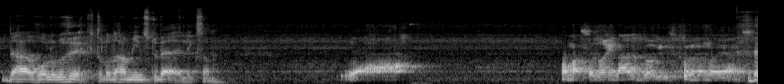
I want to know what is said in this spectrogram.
det här håller du högt eller det här minns du väl liksom? Ja. Om man ska dra in Alvbåge i diskussionen nu igen så...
